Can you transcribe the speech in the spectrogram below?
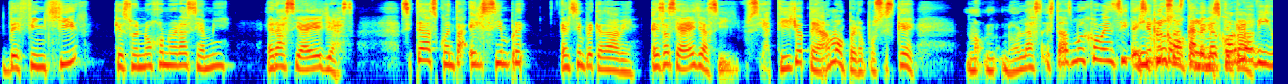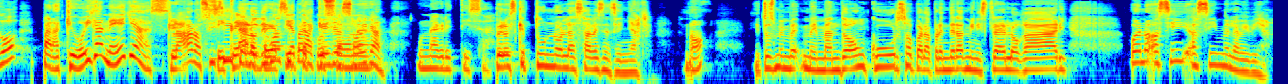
de fingir que su enojo no era hacia mí, era hacia ellas. Si te das cuenta, él siempre, él siempre quedaba bien. Es hacia ellas y si a ti yo te amo, pero pues es que no, no las estás muy jovencita. Y Incluso siempre hasta a lo mejor lo digo para que oigan ellas. Claro, sí, sí, te lo digo así para que ellas oigan. Una gritiza. Pero es que tú no las sabes enseñar, ¿no? Entonces me, mandó a un curso para aprender a administrar el hogar y bueno, así, así me la vivía.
